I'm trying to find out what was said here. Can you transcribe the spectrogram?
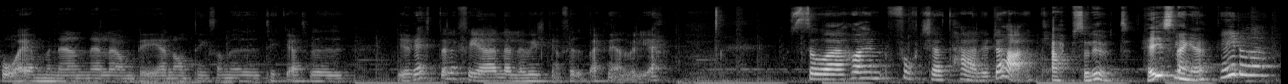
på ämnen eller om det är någonting som ni tycker att vi gör rätt eller fel eller vilken feedback ni än vill ge. Så ha en fortsatt härlig dag. Absolut. Hej så länge! Hej då!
